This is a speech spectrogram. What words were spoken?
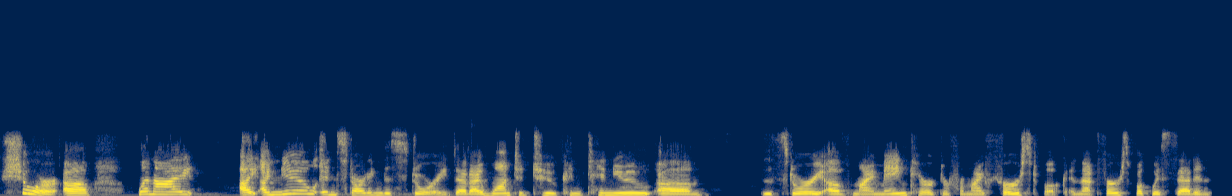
Sure. Uh, when I, I, I knew in starting this story that I wanted to continue um, the story of my main character from my first book, and that first book was set in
